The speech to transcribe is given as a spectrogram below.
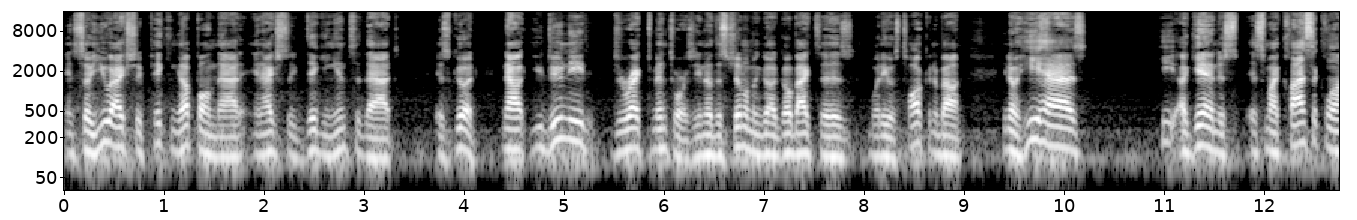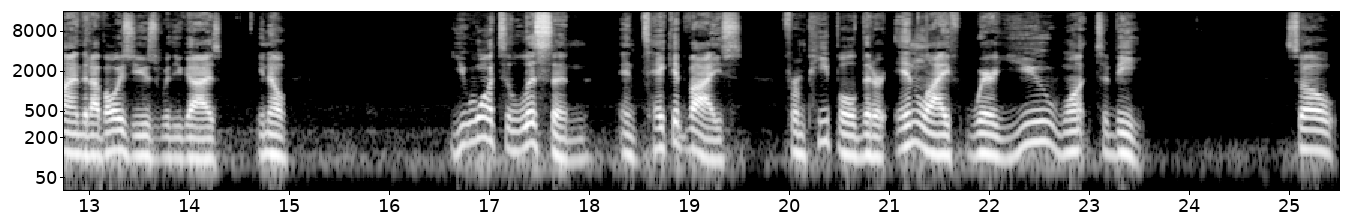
And so you actually picking up on that and actually digging into that is good. Now you do need direct mentors. You know, this gentleman go, go back to his what he was talking about. You know, he has he again it's, it's my classic line that I've always used with you guys. You know, you want to listen and take advice from people that are in life where you want to be. So,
